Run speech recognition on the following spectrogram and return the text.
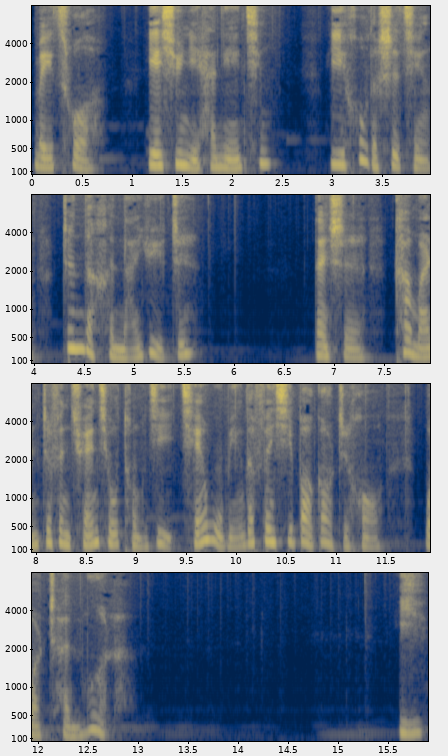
没错，也许你还年轻，以后的事情真的很难预知。但是看完这份全球统计前五名的分析报告之后，我沉默了。一，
